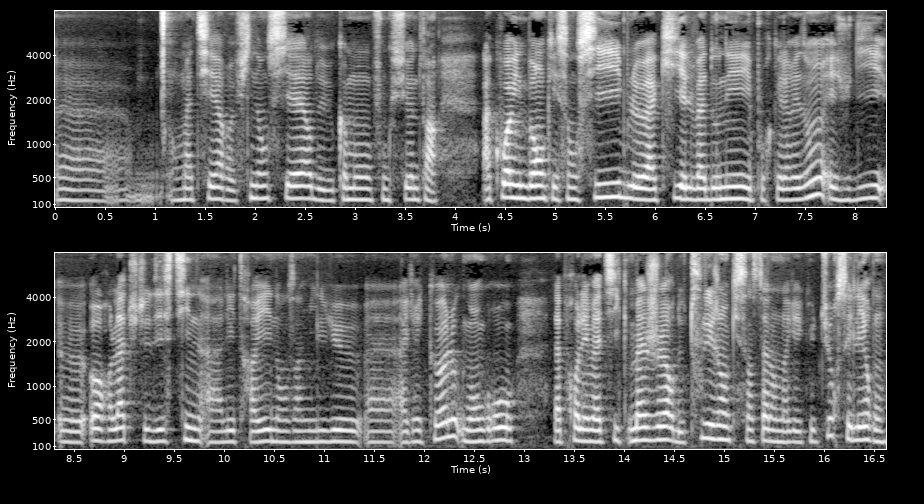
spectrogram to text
en matière financière, de comment on fonctionne, enfin, à quoi une banque est sensible, à qui elle va donner et pour quelles raisons. Et je lui dis, euh, or là, tu te destines à aller travailler dans un milieu euh, agricole où en gros, la problématique majeure de tous les gens qui s'installent en agriculture, c'est les ronds.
